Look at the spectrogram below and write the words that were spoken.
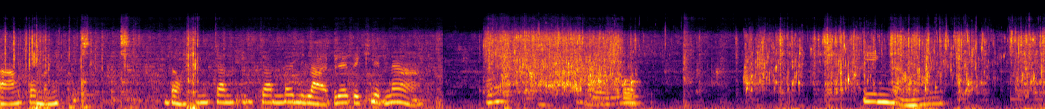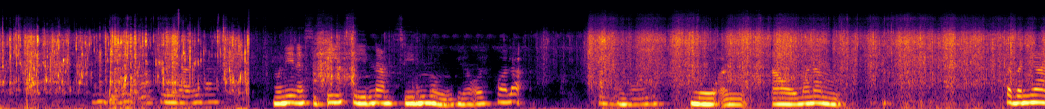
ล้างก่อนมันนี่ดอกพิมจันทร์พิมจันได้มีหลายไปได้แต่เขียดหน้าปิ้งหนังมันนี่นะสิปิ้ง ซีนนำซีนหมูพี่น้องเอ้ยพอละหมูอันเอามานำใส่บันใหญ่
